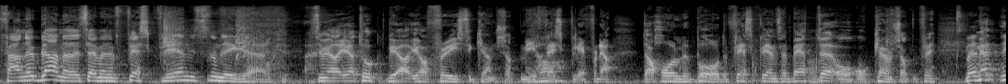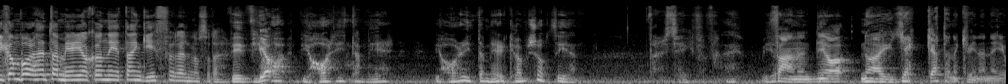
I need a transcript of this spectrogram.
Fan, nu blandade det sig med en fläskfilé som ligger här. Som jag, jag tog, jag, jag fryser kumkött med Ja. fläskfilé för det, det håller både fläskfilén sig bättre och, och kumkötten. Men, ni kan bara hämta mer. Jag kan äta en giffel eller något sådär. Vi, vi, Ja. har, vi har ikke mer Vi har ikke mer cumshots igjen. Vad är det säger för fan? Jag, nu har jag jäckat den här kvinnan i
